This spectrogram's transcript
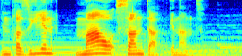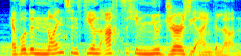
in Brasilien Mao Santa genannt. Er wurde 1984 in New Jersey eingeladen,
